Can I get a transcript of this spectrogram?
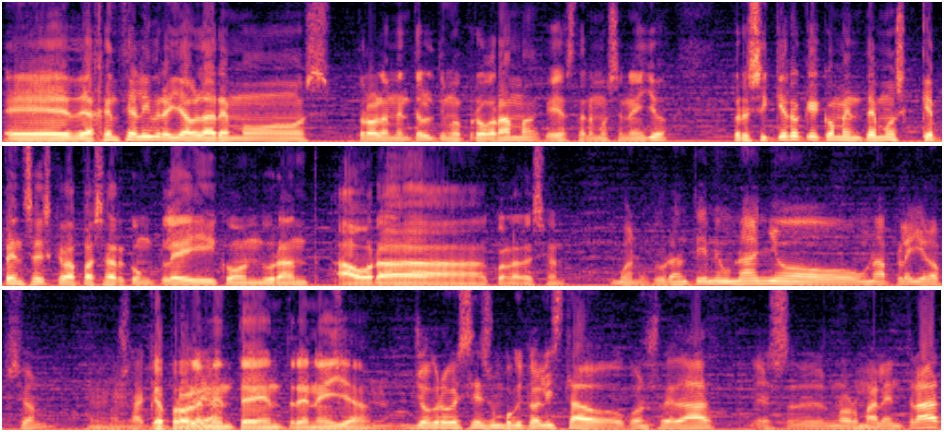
eh, de agencia libre ya hablaremos probablemente el último programa, que ya estaremos en ello. Pero sí quiero que comentemos qué pensáis que va a pasar con Clay y con Durant ahora con la lesión. Bueno, Durant tiene un año una player option, o sea Que probablemente entre en ella. Yo creo que si es un poquito lista o con su edad es, es normal entrar.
